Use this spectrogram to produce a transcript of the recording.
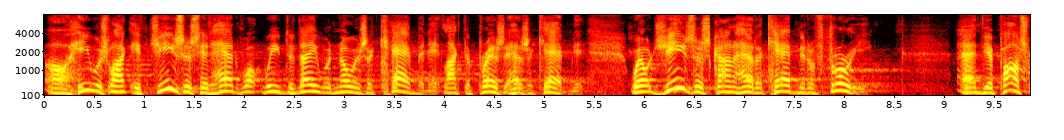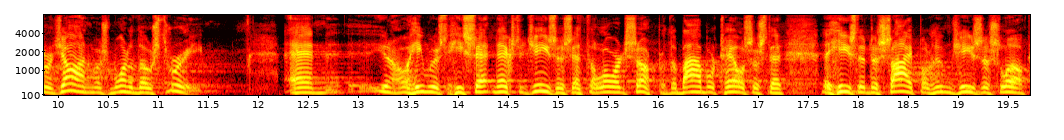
Uh, he was like if Jesus had had what we today would know as a cabinet, like the president has a cabinet. Well, Jesus kind of had a cabinet of three, and the Apostle John was one of those three. And, you know, he, was, he sat next to Jesus at the Lord's Supper. The Bible tells us that he's the disciple whom Jesus loved.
